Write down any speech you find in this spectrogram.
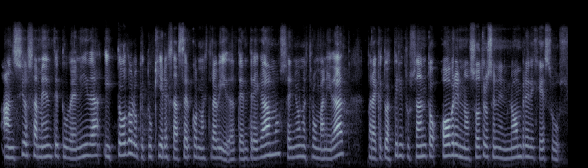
ansiosamente tu venida y todo lo que tú quieres hacer con nuestra vida. Te entregamos, Señor, nuestra humanidad para que tu Espíritu Santo obre en nosotros en el nombre de Jesús.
